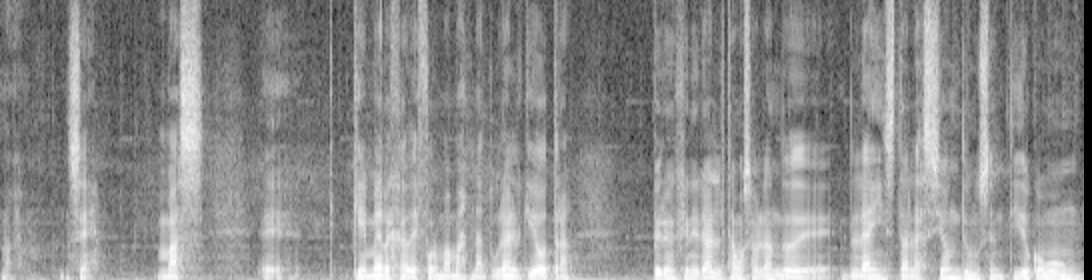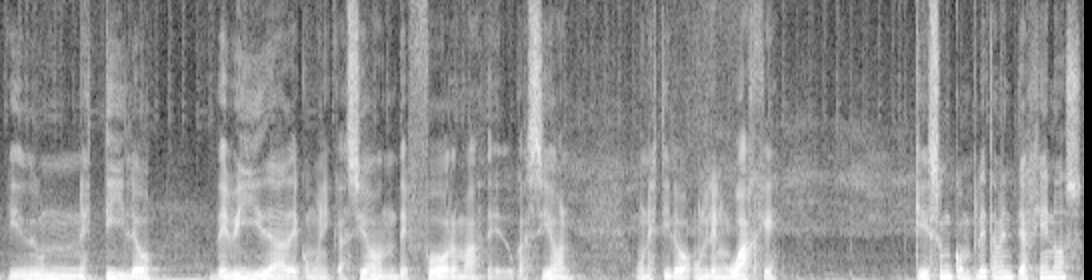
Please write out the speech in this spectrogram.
no sé, más, que emerja de forma más natural que otra, pero en general estamos hablando de la instalación de un sentido común y de un estilo de vida, de comunicación, de formas, de educación, un estilo, un lenguaje, que son completamente ajenos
